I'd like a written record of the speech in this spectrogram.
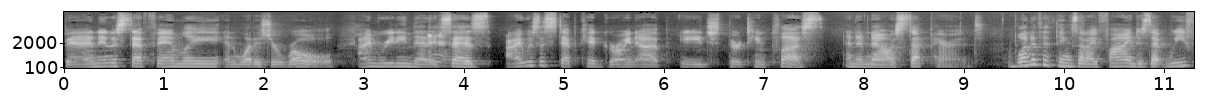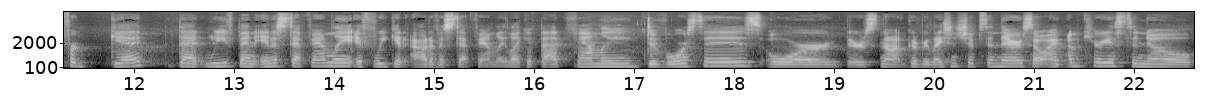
been in a step family and what is your role. I'm reading that it says, I was a step kid growing up, age 13 plus, and am now a step parent. One of the things that I find is that we forget that we've been in a step family if we get out of a step family. Like if that family divorces or there's not good relationships in there. So I, am curious to know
